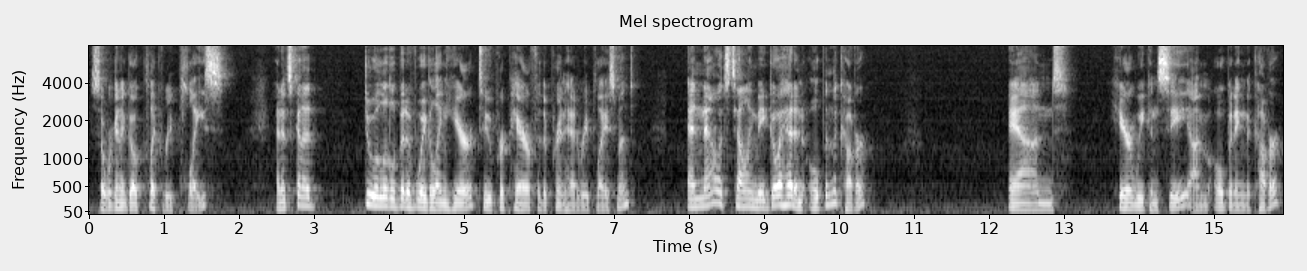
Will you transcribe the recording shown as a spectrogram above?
So we're going to go click replace and it's going to do a little bit of wiggling here to prepare for the printhead replacement. And now it's telling me go ahead and open the cover. And here we can see I'm opening the cover.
